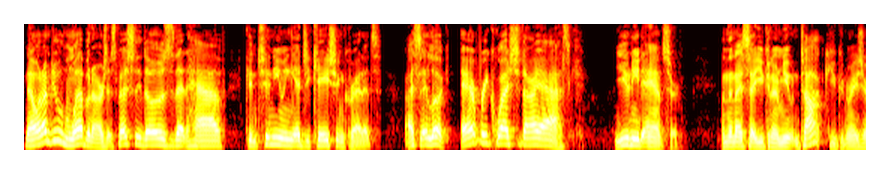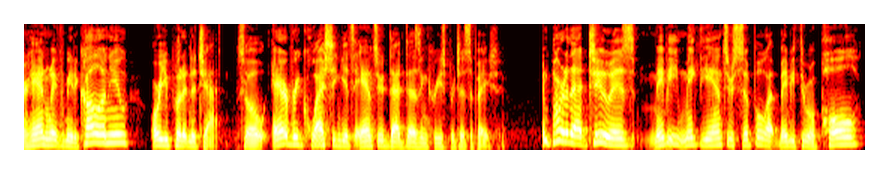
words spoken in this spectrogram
Now, when I'm doing webinars, especially those that have continuing education credits, I say, look, every question I ask, you need to answer. And then I say, you can unmute and talk, you can raise your hand, wait for me to call on you, or you put it in the chat. So every question gets answered, that does increase participation. And part of that too is maybe make the answer simple, maybe through a poll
